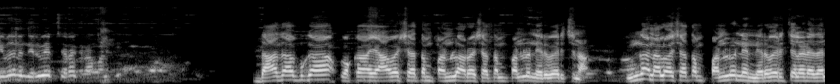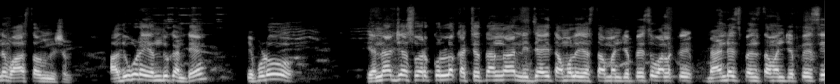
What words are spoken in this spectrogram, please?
ఏమైనా నెరవేర్చారా గ్రామానికి? దాదాపుగా ఒక యాభై శాతం పనులు అరవై శాతం పనులు నెరవేర్చిన ఇంకా నలభై శాతం పనులు నేను నెరవేర్చలేదని వాస్తవం విషయం. అది కూడా ఎందుకంటే ఇప్పుడు ఎన్ఆర్జీఎస్ వర్కుల్లో ఖచ్చితంగా నిజాయితీ అమలు చేస్తామని చెప్పేసి వాళ్ళకి మ్యాండేజ్ పెంచుతామని చెప్పేసి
